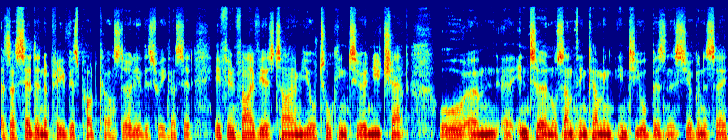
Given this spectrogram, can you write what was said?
as I said in a previous podcast earlier this week, I said if in five years' time you're talking to a new chap or um, uh, intern or something coming into your business, you're going to say,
